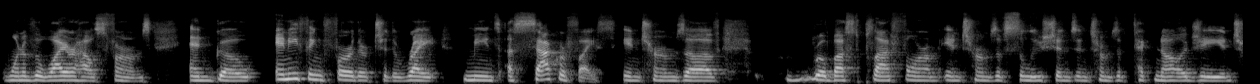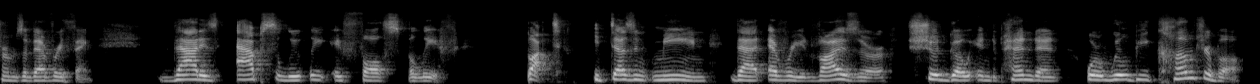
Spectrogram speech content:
one of the wirehouse firms and go anything further to the right means a sacrifice in terms of robust platform, in terms of solutions, in terms of technology, in terms of everything. That is absolutely a false belief. But it doesn't mean that every advisor should go independent or will be comfortable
